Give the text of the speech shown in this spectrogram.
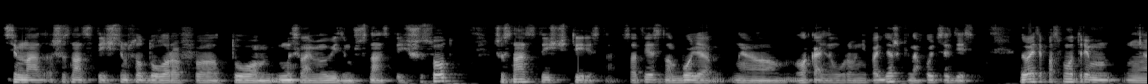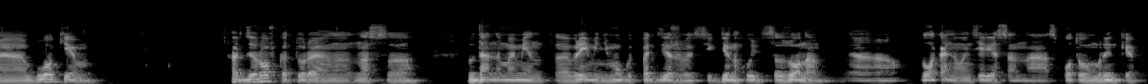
17, 16 700 долларов, то мы с вами увидим 16 600, 16 400. Соответственно, более э, локальные уровни поддержки находятся здесь. Давайте посмотрим э, блоки ордеров, которые нас э, в данный момент времени могут поддерживать и где находится зона локального интереса на спотовом рынке.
